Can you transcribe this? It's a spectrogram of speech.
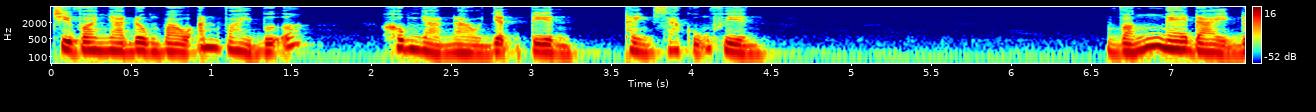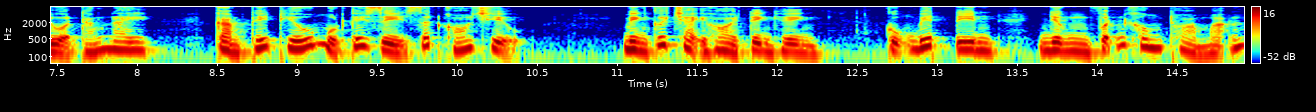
chỉ vào nhà đồng bào ăn vài bữa, không nhà nào nhận tiền, thành ra cũng phiền. Vắng nghe đài đùa tháng nay, cảm thấy thiếu một cái gì rất khó chịu. Mình cứ chạy hỏi tình hình, cũng biết tin nhưng vẫn không thỏa mãn.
